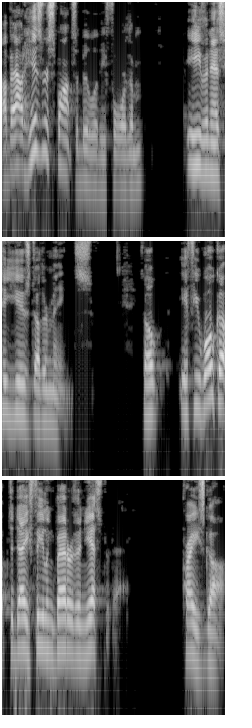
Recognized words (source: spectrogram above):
about His responsibility for them, even as He used other means. So, if you woke up today feeling better than yesterday, praise God.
